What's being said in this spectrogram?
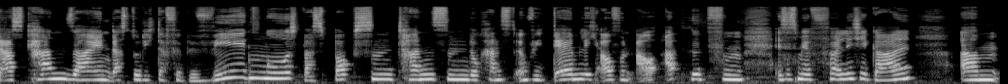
Das kann sein, dass du dich dafür bewegen musst, was boxen, tanzen, du kannst irgendwie dämlich auf und abhüpfen. Es ist mir völlig egal. Ähm,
